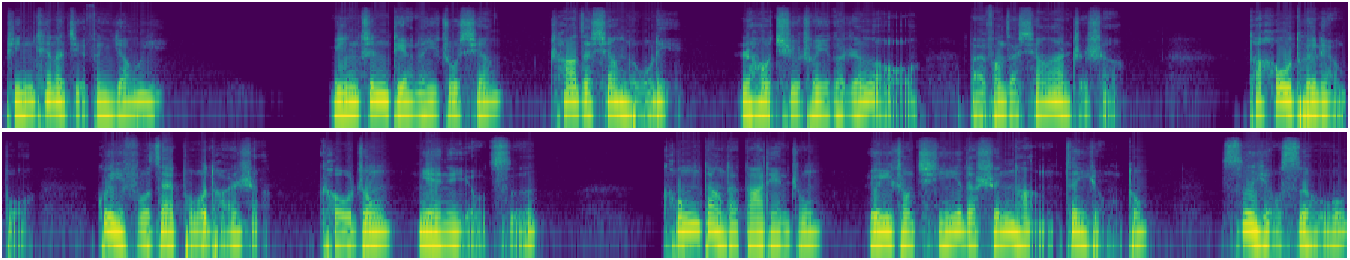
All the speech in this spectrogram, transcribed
平添了几分妖异。明真点了一炷香，插在香炉里，然后取出一个人偶，摆放在香案之上。他后退两步，跪伏在蒲团上，口中念念有词。空荡的大殿中，有一种奇异的声浪在涌动，似有似无，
